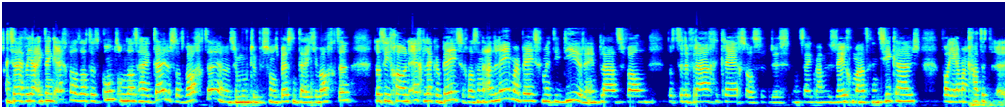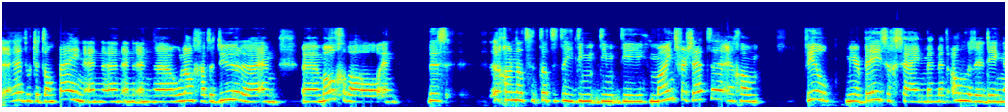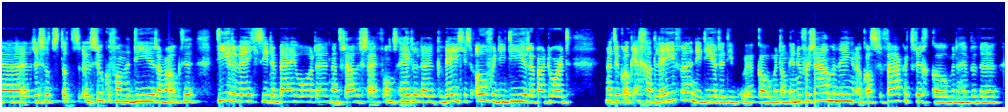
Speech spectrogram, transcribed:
En zei van ja, ik denk echt wel dat het komt omdat hij tijdens dat wachten, en ze moeten soms best een tijdje wachten, dat hij gewoon echt lekker bezig was. En alleen maar bezig met die dieren. In plaats van dat ze de vragen kreeg, zoals ze dus, want zij kwamen dus regelmatig in het ziekenhuis. Van ja, maar gaat het, uh, doet het dan pijn? En, en, en, uh, hoe lang gaat het duren? En uh, mogen we al? En dus gewoon dat, dat die, die, die, die mind verzetten en gewoon veel meer bezig zijn met, met andere dingen. Dus dat, dat zoeken van de dieren, maar ook de dierenweetjes die erbij horen. Naturalis schrijft voor ons hele leuke weetjes over die dieren, waardoor het natuurlijk ook echt gaat leven. En die dieren die eh, komen dan in een verzameling. En ook als ze vaker terugkomen, dan hebben we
